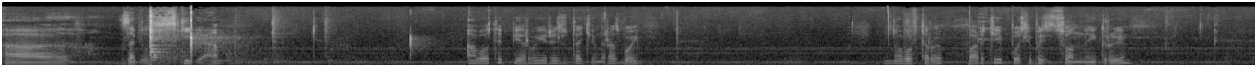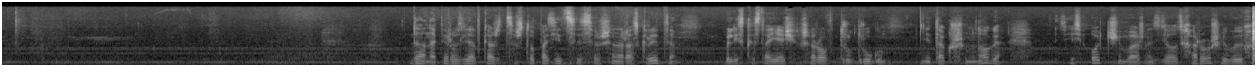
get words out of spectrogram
а, забил с кия. А вот и первый результативный разбой. Но во второй партии после позиционной игры Да, на первый взгляд кажется, что позиции совершенно раскрыты. Близко стоящих шаров друг к другу не так уж и много. Здесь очень важно сделать хороший выход.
